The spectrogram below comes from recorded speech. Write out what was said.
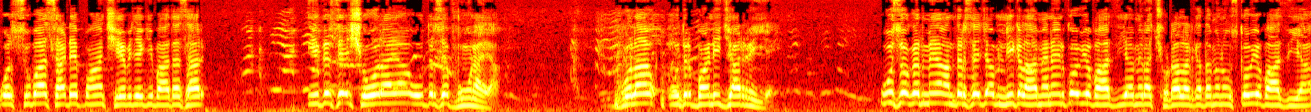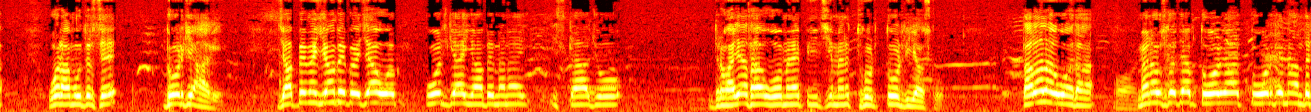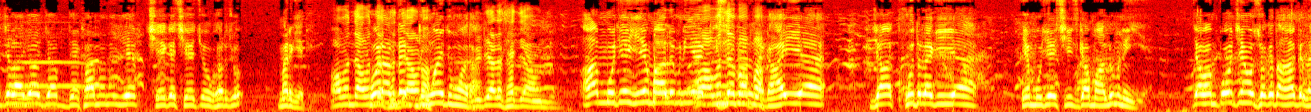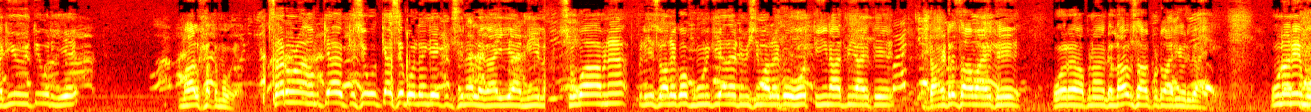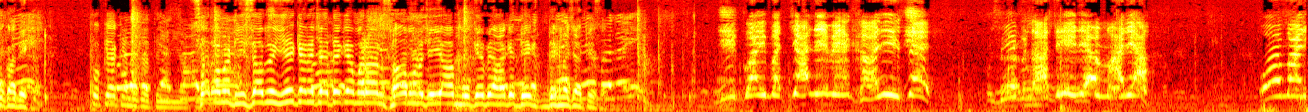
और सुबह साढ़े पाँच छः बजे की बात है सर। इधर से शोर आया, उधर से फ़ोन आया। बोला, उधर बाड़ी जल रही है। उस वक्त मैं अंदर से जब निकला, मैंने इनको भी आवाज़ दिया। मेरा छोटा लड़का था, मैंने उसको भी आवाज़ दिया। और हम उधर से दौड़ के आ गए। जब पे मैं यहाँ पे पहुँचा और पहुँच गया। यहाँ पे मैंने इसका जो दरवाज़ा था, वो मैंने पीछे मैंने तोड़ दिया उसको। ताला लगा हुआ था। मैंने उसको जब तोड़ा तोड़ के मैं अंदर चला गया जब देखा मैंने ये छह के छह चोखर जो मर गए थे। धुआँ था। अब मुझे ये मालूम नहीं है लगाई है या खुद लगी है ये मुझे इस चीज़ का मालूम नहीं है। जब हम पहुँचे उस वक्त आग लगी हुई थी और ये माल खत्म हो गया। सर हम क्या किसी को कैसे बोलेंगे कि किसी ने लगाई या नहीं सुबह हमने पुलिस वाले को फ़ोन किया था एडमिशन वाले को। वो तीन आदमी आए थे डॉक्टर साहब आए थे और अपना गुलाब साहब पटवारी और आए थे। उन्होंने मौका देखा। को क्या कहना चाहते हैं सर हम डी साहब से ये कहना चाहते हैं कि हमारा इंसाफ होना चाहिए आप मौके पे आके देख देखना चाहते हैं सर। ये कोई बच्चा नहीं मैं खाली से बेबलादरी ने मारा ओ हमारी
